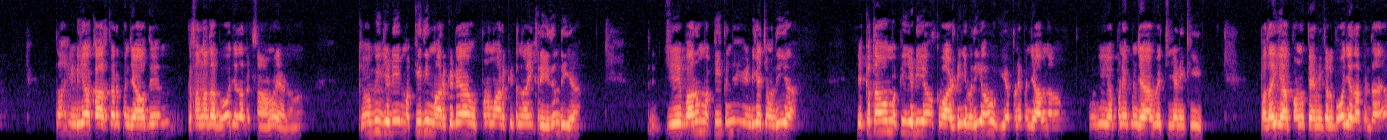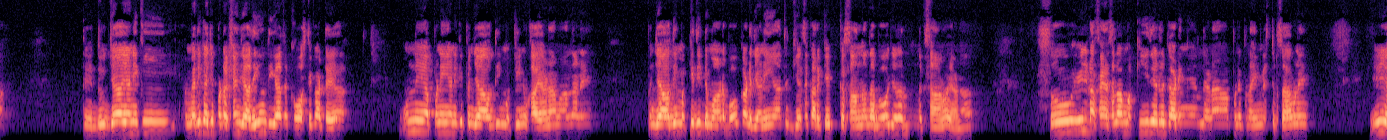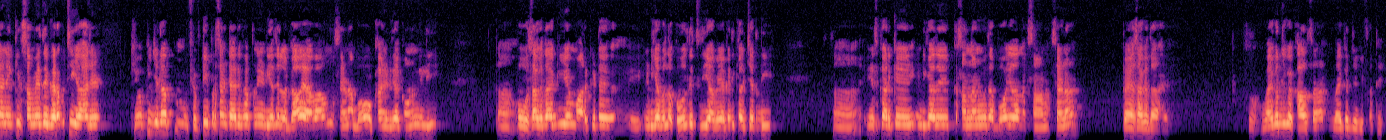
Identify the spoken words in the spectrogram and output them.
ਤਾਂ ਇੰਡੀਆ ਖਾਸ ਕਰ ਪੰਜਾਬ ਦੇ ਕਿਸਾਨਾਂ ਦਾ ਬਹੁਤ ਜ਼ਿਆਦਾ ਨੁਕਸਾਨ ਹੋ ਜਾਣਾ ਵਾ। ਕਿਉਂਕਿ ਜਿਹੜੀ ਮੱਕੀ ਦੀ ਮਾਰਕੀਟ ਆ, ਓਪਨ ਮਾਰਕੀਟ ਨਾਲ ਹੀ ਖਰੀਦ ਹੁੰਦੀ ਆ। ਜੇ ਬਾਹਰੋਂ ਮੱਕੀ ਪੰਜ- ਇੰਡੀਆ ਚ ਆਉਂਦੀ ਆ, ਇੱਕ ਤਾਂ ਉਹ ਮੱਕੀ ਜਿਹੜੀ ਆ, ਉਹ ਕੁਆਲਿਟੀ ਵਧੀਆ ਹੋਊਗੀ ਆਪਣੇ ਪੰਜਾਬ ਨਾਲੋਂ। ਕਿਉਂਕਿ ਆਪਣੇ ਪੰਜਾਬ ਵਿੱਚ ਯਾਨੀ ਕਿ ਪਤਾ ਹੀ ਆ, ਆਪਾਂ ਨੂੰ ਕੈਮੀਕਲ ਬਹੁਤ ਜ਼ਿਆਦਾ ਪੈਂਦਾ ਆ। ਤੇ ਦੂਜਾ ਯਾਨੀ ਕਿ ਅਮਰੀਕਾ 'ਚ ਪ੍ਰੋਡਕਸ਼ਨ ਜ਼ਿਆਦਾ ਹੁੰਦੀ ਆ ਤੇ ਕੋਸਟ ਘੱਟ ਆ। ਉਹਨੇ ਆਪਣੀ ਯਾਨੀ ਕਿ ਪੰਜਾਬ ਦੀ ਮੱਕੀ ਨੂੰ ਖਾ ਜਾਣਾ ਵਾ ਉਹਨਾਂ ਨੇ। ਪੰਜਾਬ ਦੀ ਮੱਕੀ ਦੀ ਡਿਮਾਂਡ ਬਹੁਤ ਘਟ ਜਾਣੀ ਆ ਤੇ ਜਿਸ ਕਰਕੇ ਕਿਸਾਨਾਂ ਦਾ ਬਹੁਤ ਜ਼ਿਆਦਾ ਨੁਕਸਾਨ ਹੋ ਜਾਣਾ। ਸੋ ਇਹ ਜਿਹੜਾ ਫੈਸਲਾ ਮੱਕੀ ਦੇ ਰਿਗਾਰਡਿੰਗ ਲੈਣਾ ਆਪਣੇ ਪ੍ਰਾਈਮ ਮਿਨਿਸਟਰ ਸਾਹਿਬ ਨੇ, ਇਹ ਯਾਨੀ ਕਿ ਸਮੇਂ ਦੇ ਗਰਭ 'ਚ ਹੀ ਆ ਹਜੇ। ਕਿਉਂਕਿ ਜਿਹੜਾ 50% ਟੈਰਿਫ ਆਪਣੇ ਇੰਡੀਆ ਤੇ ਲੱਗਾ ਹੋਇਆ ਵਾ, ਉਹਨੂੰ ਸਹਿਣਾ ਬਹੁਤ ਔਖਾ ਇੰਡੀਆ ਇਕਨੋਮੀ ਲਈ। ਤਾਂ ਹੋ ਸਕਦਾ ਕਿ ਇਹ ਮਾਰਕੀਟ ਇੰਡੀਆ ਵੱਲੋਂ ਖੋਲ ਦਿੱਤੀ ਜਾਵੇ ਐਗਰੀਕਲਚਰ ਦੀ। ਤਾਂ ਇਸ ਕਰਕੇ ਇੰਡੀਆ ਦੇ ਕਿਸਾਨਾਂ ਨੂੰ ਇਹਦਾ ਬਹੁਤ ਜ਼ਿਆਦਾ ਨੁਕਸਾਨ ਸਹਿਣਾ ਪੈ ਸਕਦਾ ਹੈ। ਸੋ ਵਾਹਿਗੁਰੂ ਜੀ ਕਾ ਖਾਲਸਾ, ਵਾਹਿਗੁਰੂ ਜੀ ਕੀ ਫਤਿਹ।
